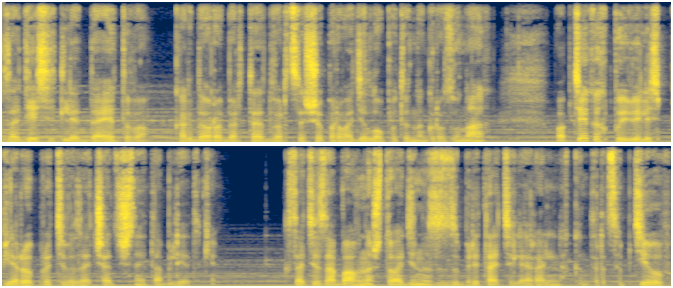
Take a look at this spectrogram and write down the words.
За 10 лет до этого, когда Роберт Эдвардс еще проводил опыты на грызунах, в аптеках появились первые противозачаточные таблетки. Кстати, забавно, что один из изобретателей оральных контрацептивов,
